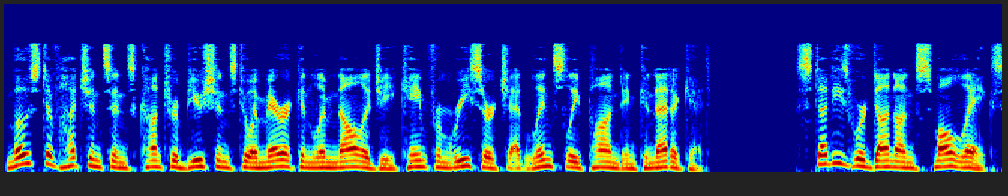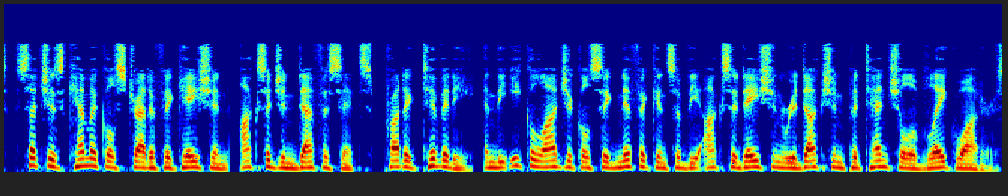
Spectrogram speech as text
Most of Hutchinson's contributions to American limnology came from research at Linsley Pond in Connecticut. Studies were done on small lakes, such as chemical stratification, oxygen deficits, productivity, and the ecological significance of the oxidation-reduction potential of lake waters.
